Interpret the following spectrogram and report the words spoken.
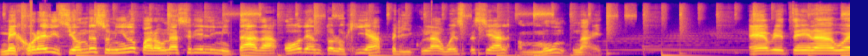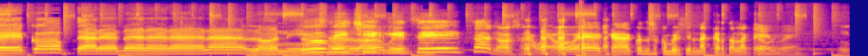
Mejor edición de sonido para una serie limitada o de antología, película o especial, Moon Knight. Everything I wake up, da, da, da, da, da, da, lonely Tú, mi chiquitita. No, o sea, güey, güey, acá cuando se convirtió en una carta blanca, Sí.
